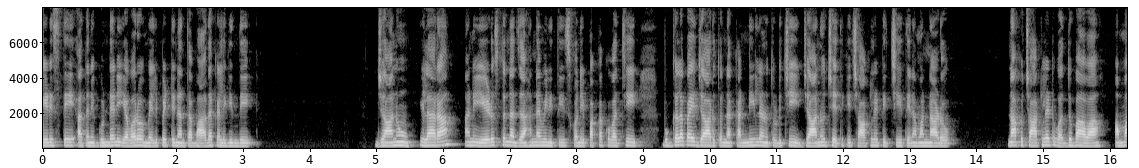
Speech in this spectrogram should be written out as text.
ఏడిస్తే అతని గుండెని ఎవరో మెలిపెట్టినంత బాధ కలిగింది. జాను ఇలారా అని ఏడుస్తున్న జహన్నవిని తీసుకొని పక్కకు వచ్చి బుగ్గలపై జారుతున్న కన్నీళ్ళను తుడిచి జాను చేతికి చాక్లెట్ ఇచ్చి తినమన్నాడు. నాకు చాక్లెట్ వద్దు బావా అమ్మ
